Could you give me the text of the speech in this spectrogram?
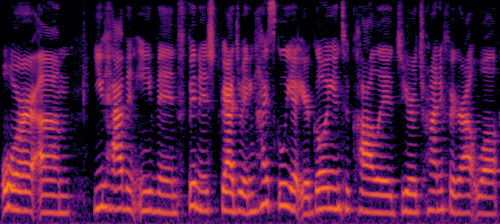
or um, you haven't even finished graduating high school yet, you're going into college, you're trying to figure out, well,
